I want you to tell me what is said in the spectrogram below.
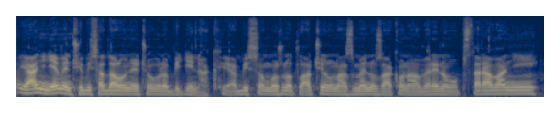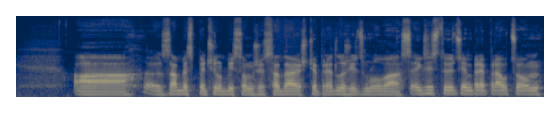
ja ani neviem, či by sa dalo niečo urobiť inak. Ja by som možno tlačil na zmenu zákona o verejnom obstarávaní a e, zabezpečil by som, že sa dá ešte predlžiť zmluva s existujúcim prepravcom.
